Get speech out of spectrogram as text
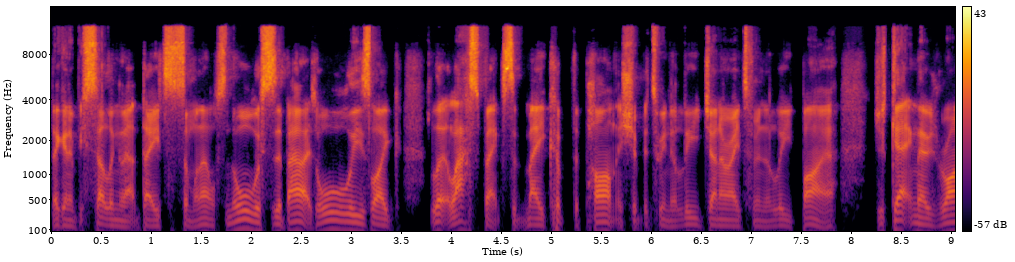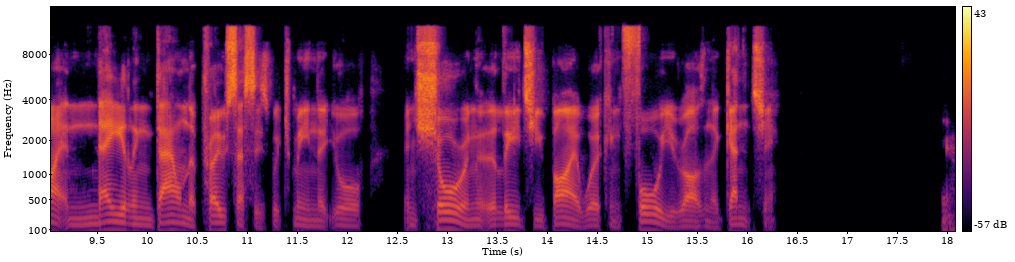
they're going to be selling that data to someone else. And all this is about is all these like little aspects that make up the partnership between a lead generator and a lead buyer. Just getting those right and nailing down the processes, which mean that you're ensuring that the leads you buy are working for you rather than against you. Yeah.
